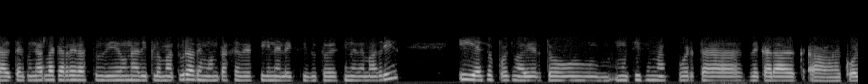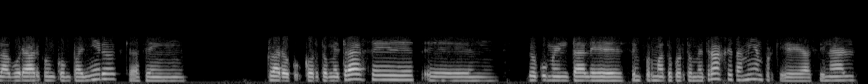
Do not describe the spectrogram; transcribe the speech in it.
al terminar la carrera, estudié una diplomatura de montaje de cine en el Instituto de Cine de Madrid y eso pues me ha abierto muchísimas puertas de cara a, colaborar con compañeros que hacen, claro, cortometrajes, documentales en formato cortometraje también, porque al final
